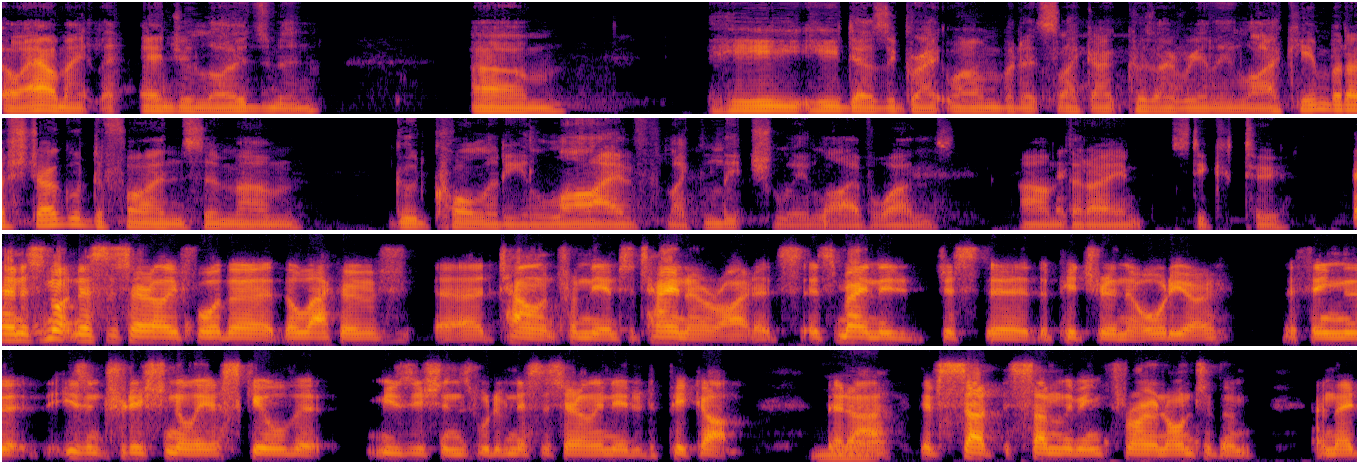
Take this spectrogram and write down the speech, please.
or our mate Andrew Loadsman. Um, he he does a great one, but it's like because I really like him. But I've struggled to find some um good quality live, like literally live ones um that I stick to. And it's not necessarily for the the lack of uh, talent from the entertainer, right? It's it's mainly just the the picture and the audio the thing that isn't traditionally a skill that musicians would have necessarily needed to pick up. That Yeah. uh, they've sud- suddenly been thrown onto them, and they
